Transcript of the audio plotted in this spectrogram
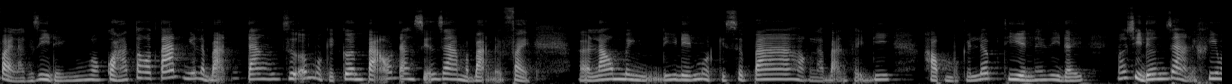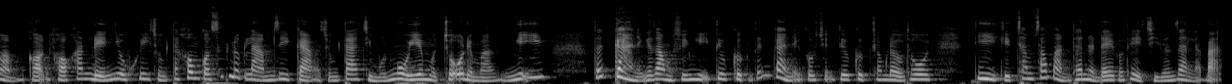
phải là cái gì đấy nó quá to tát nghĩa là bạn đang giữa một cái cơn bão đang diễn ra mà bạn lại phải Ờ, uh, lao mình đi đến một cái spa hoặc là bạn phải đi học một cái lớp thiền hay gì đấy. Nó chỉ đơn giản khi mà có khó khăn đến nhiều khi chúng ta không có sức lực làm gì cả và chúng ta chỉ muốn ngồi yên một chỗ để mà nghĩ tất cả những cái dòng suy nghĩ tiêu cực tất cả những câu chuyện tiêu cực trong đầu thôi. Thì cái chăm sóc bản thân ở đây có thể chỉ đơn giản là bạn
